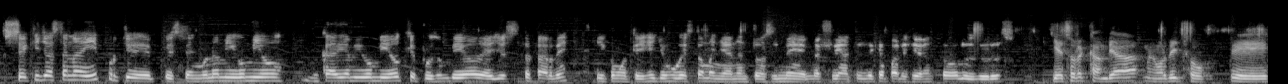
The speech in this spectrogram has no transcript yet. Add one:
Sé que ya están ahí porque pues tengo un amigo mío, un cada amigo mío que puso un video de ellos esta tarde y como te dije yo jugué esta mañana entonces me, me fui antes de que aparecieran todos los duros. Y eso le cambia, mejor dicho, eh,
